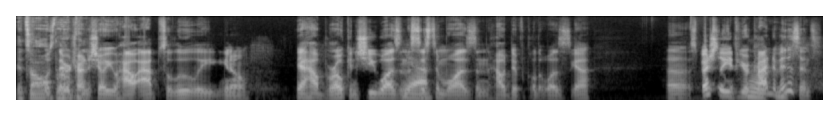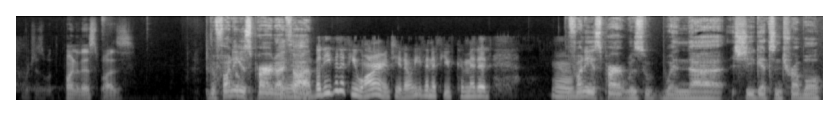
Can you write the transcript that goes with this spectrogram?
It's all was they were trying to show you how absolutely, you know, yeah, how broken she was and the system was and how difficult it was. Yeah. Uh, especially if you're Yeah. kind of innocent, which is what the point of this was. The funniest part, I yeah, thought, but even if you aren't, you know, even if you've committed, you the funniest part was when uh, she gets in trouble,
